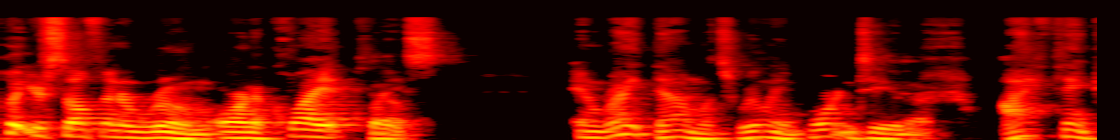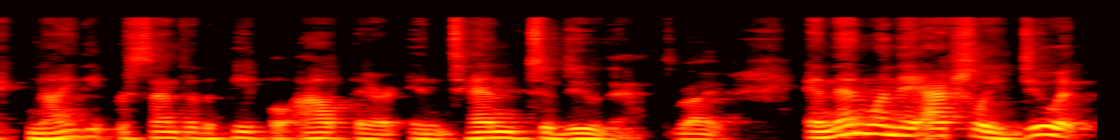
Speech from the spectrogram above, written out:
Put yourself in a room or in a quiet place and write down what's really important to you. Yeah. I think 90% of the people out there intend to do that. right And then when they actually do it,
